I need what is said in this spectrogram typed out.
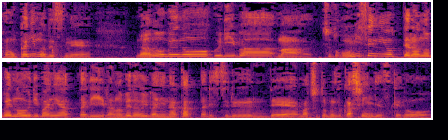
うん、他にもですね、ラノベの売り場、まあ、ちょっとお店によってラノベの売り場にあったり、ラノベの売り場になかったりするんで、まあ、ちょっと難しいんですけど、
